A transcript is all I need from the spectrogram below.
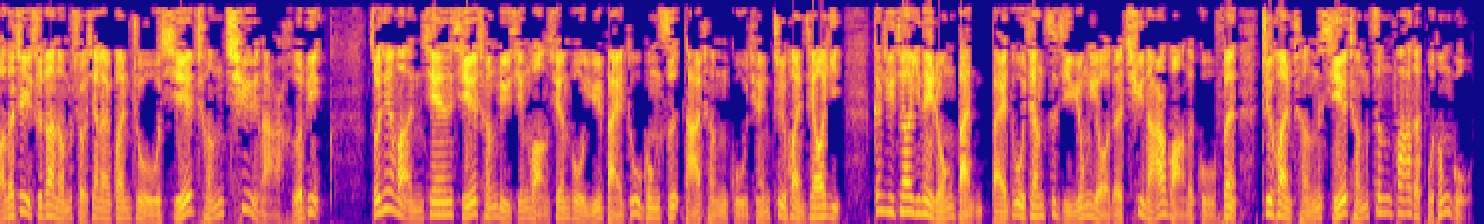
好的，这一时段呢，我们首先来关注携程去哪儿合并。昨天晚间，携程旅行网宣布与百度公司达成股权置换交易。根据交易内容，百百度将自己拥有的去哪儿网的股份置换成携程增发的普通股。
